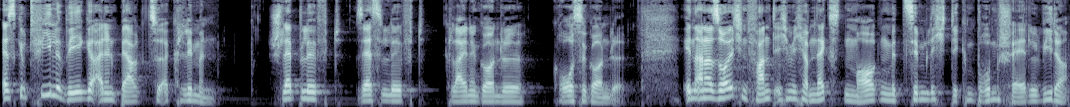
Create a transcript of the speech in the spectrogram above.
Es gibt viele Wege, einen Berg zu erklimmen. Schlepplift, Sessellift, kleine Gondel, große Gondel. In einer solchen fand ich mich am nächsten Morgen mit ziemlich dickem Brummschädel wieder.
